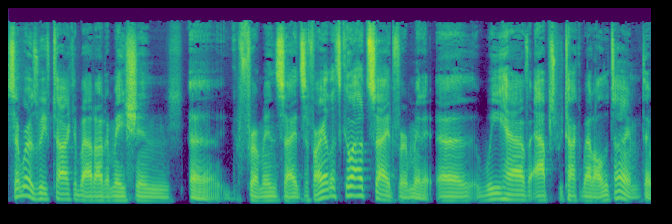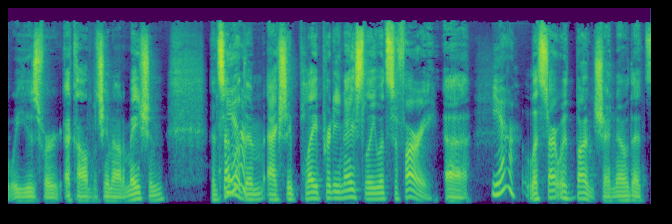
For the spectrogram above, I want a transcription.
So, Rose, we've talked about automation uh, from inside Safari. Let's go outside for a minute. Uh, we have apps we talk about all the time that we use for accomplishing automation, and some of them actually play pretty nicely with Safari. Uh, Yeah. let's start with Bunch. I know that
